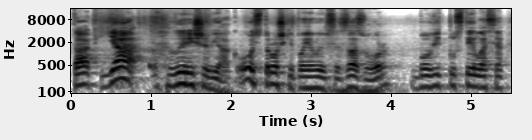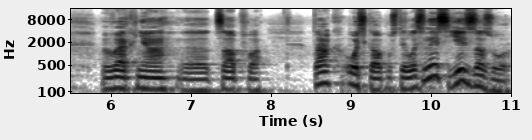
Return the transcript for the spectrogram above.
Так, я вирішив як. Ось трошки з'явився зазор, бо відпустилася верхня е, цапфа. Так, оська опустилась вниз, є зазор.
